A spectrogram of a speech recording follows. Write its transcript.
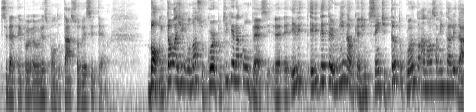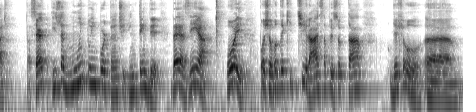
se der tempo eu respondo, tá? Sobre esse tema. Bom, então gente, o nosso corpo, o que, que ele acontece? É, é, ele, ele determina o que a gente sente tanto quanto a nossa mentalidade, tá certo? Isso é muito importante entender. Deiazinha, oi! Poxa, eu vou ter que tirar essa pessoa que tá. Deixa eu. Uh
